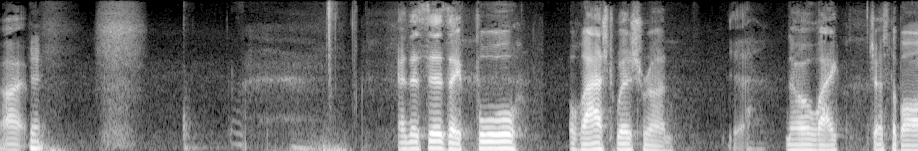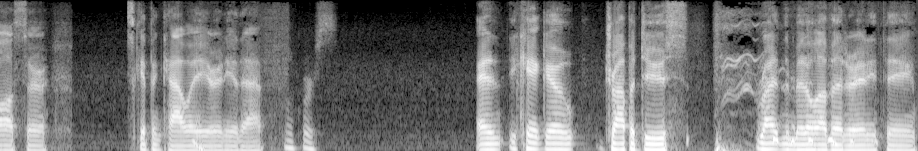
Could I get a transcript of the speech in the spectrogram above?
All right. Okay. And this is a full last wish run. Yeah. No, like just the boss or skipping Kalli or any of that. Of course. And you can't go drop a deuce right in the middle of it or anything.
